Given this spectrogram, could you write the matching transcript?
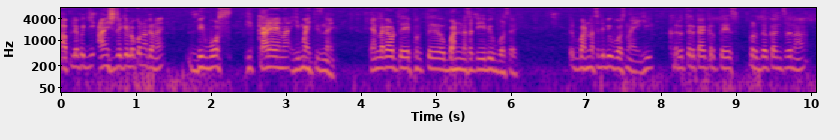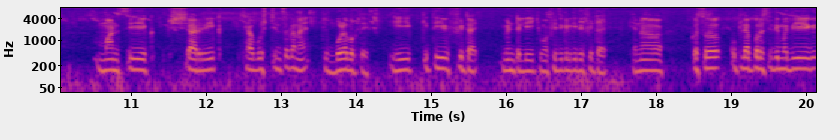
आपल्यापैकी ऐंशी टक्के लोकांना का नाही बिग बॉस ही काय आहे ना ही माहितीच नाही. यांना काय वाटतं हे फक्त भांडण्यासाठी बिग बॉस आहे. तर भांडण्यासाठी बिग बॉस नाही ही खरं तर काय करतं आहे स्पर्धकांचं ना मानसिक शारीरिक ह्या गोष्टींचं का नाही ती बळ बघते ही किती फिट आहे मेंटली किंवा फिजिकली किती फिट आहे ह्यानं कसं कुठल्या परिस्थितीमध्ये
